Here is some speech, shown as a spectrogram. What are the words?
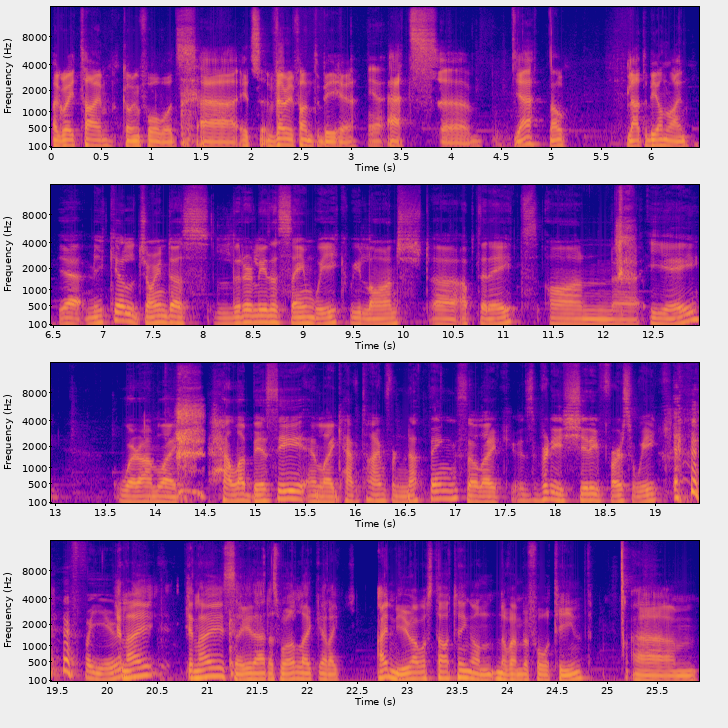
a great time going forwards. Uh, it's very fun to be here. Yeah. At uh, yeah no, glad to be online. Yeah, Mikael joined us literally the same week we launched uh, Update 8 on uh, EA, where I'm like hella busy and like have time for nothing. So like it was a pretty shitty first week for you. Can I can I say that as well? Like like I knew I was starting on November 14th. Um,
